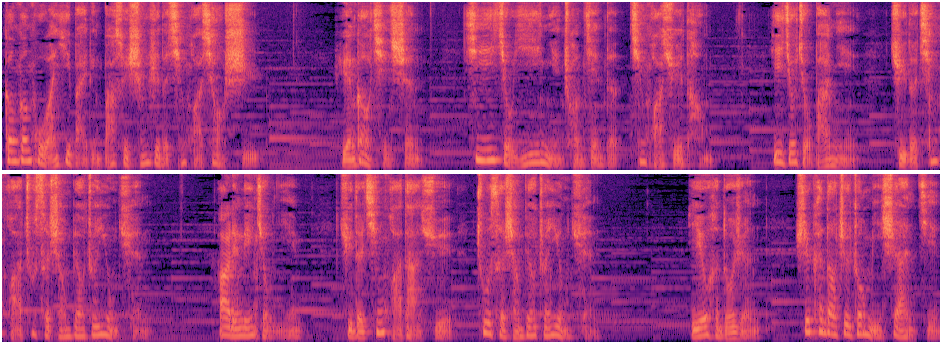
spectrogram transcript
刚刚过完一百零八岁生日的清华校史。原告前身。系1911年创建的清华学堂，1998年取得清华注册商标专用权，2009年取得清华大学注册商标专用权。也有很多人是看到这桩民事案件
